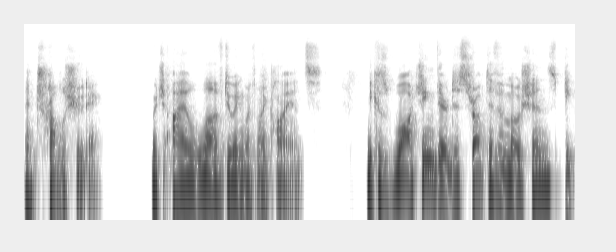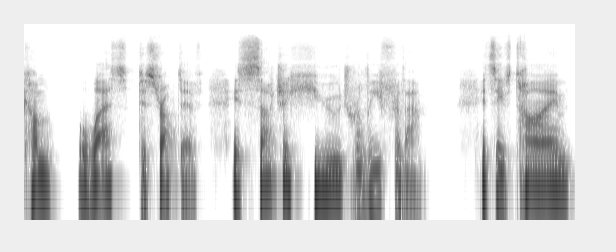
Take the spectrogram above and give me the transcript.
and troubleshooting, which I love doing with my clients because watching their disruptive emotions become less disruptive is such a huge relief for them. It saves time,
